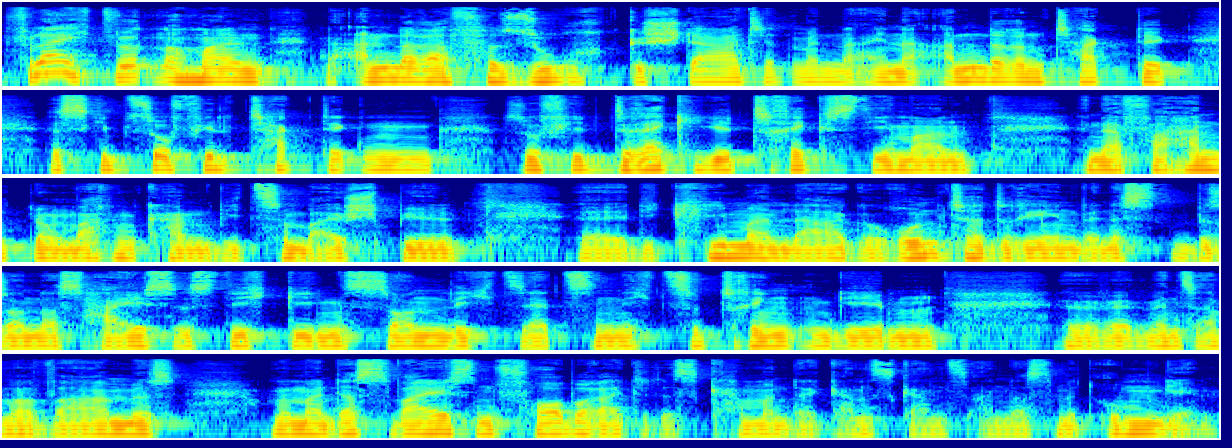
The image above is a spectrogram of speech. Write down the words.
Vielleicht wird nochmal ein, anderer Versuch gestartet mit einer, anderen Taktik. Es gibt so viele Taktiken, so viel dreckige Tricks, die man in der Verhandlung machen kann, wie zum Beispiel äh, die Klimaanlage runterdrehen, wenn es besonders heiß ist, dich gegen Sonnenlicht setzen, nicht zu trinken geben, äh, wenn es einfach warm ist. Und wenn man das weiß und vorbereitet ist, kann man da ganz, ganz anders mit umgehen.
